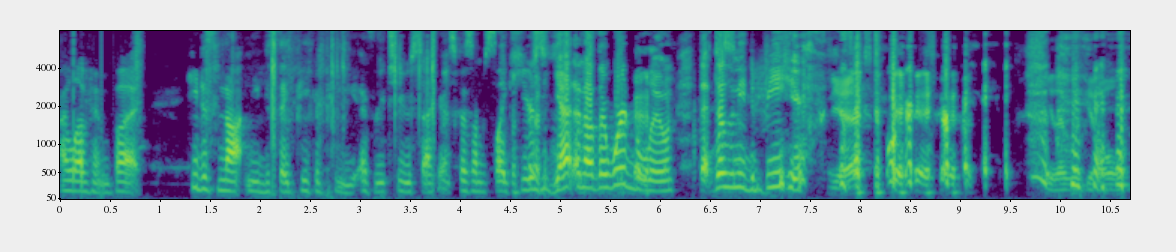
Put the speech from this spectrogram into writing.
i love him but he does not need to say pika pee every two seconds because i'm just like here's yet another word balloon that doesn't need to be here yeah. Yeah, that would get old.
